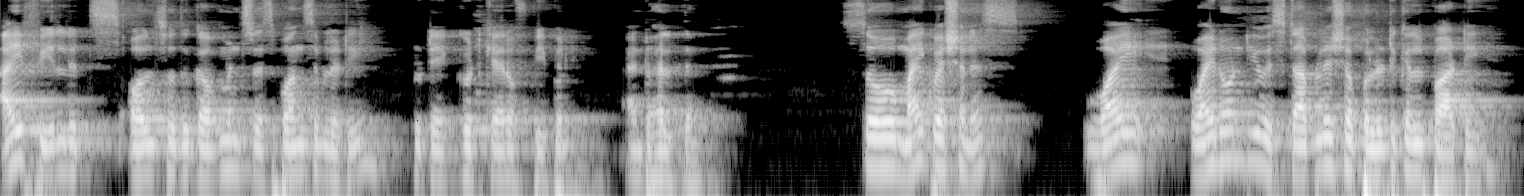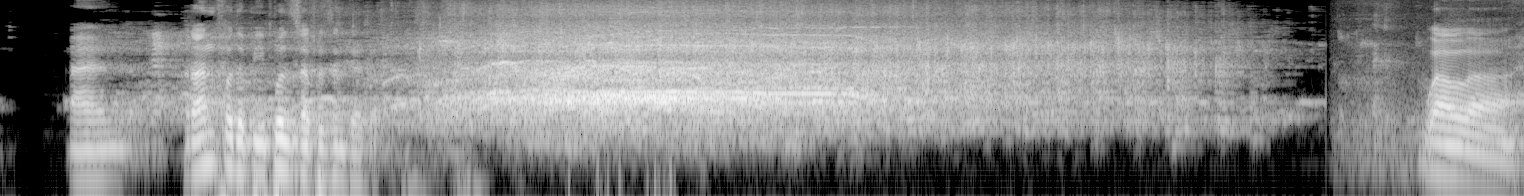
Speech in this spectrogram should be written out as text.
I feel it's also the government's responsibility to take good care of people and to help them. So, my question is why, why don't you establish a political party and run for the people's representative? Well, uh,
